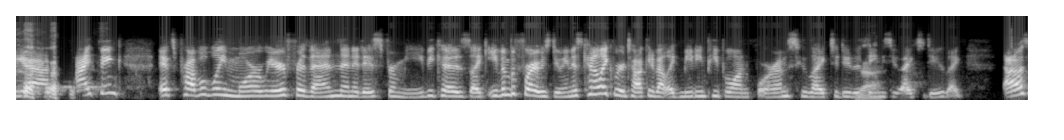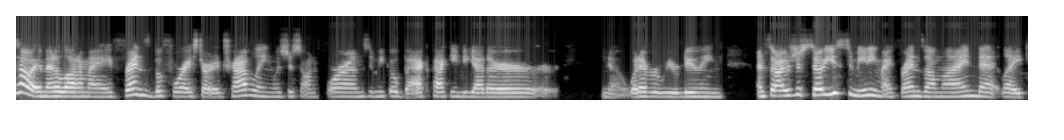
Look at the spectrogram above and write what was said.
Yeah. I think it's probably more weird for them than it is for me because like even before i was doing this kind of like we were talking about like meeting people on forums who like to do the Yeah. things you like to do like that was how i met a lot of my friends before i started traveling was just on forums and we go backpacking together or you know whatever we were doing. And so i was just so used to meeting my friends online that like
